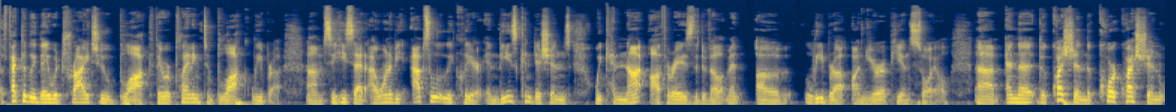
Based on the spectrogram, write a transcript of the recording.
effectively they would try to block they were planning to block libra. Um, so he said i want to be absolutely clear. In these conditions we cannot authorize the development of libra on european soil. Um, and the the question the core question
